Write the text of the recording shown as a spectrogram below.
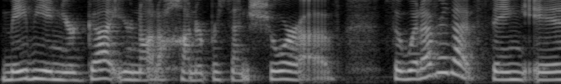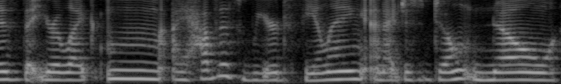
maybe in your gut you're not 100% sure of. So, whatever that thing is that you're like, mm, I have this weird feeling and I just don't know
